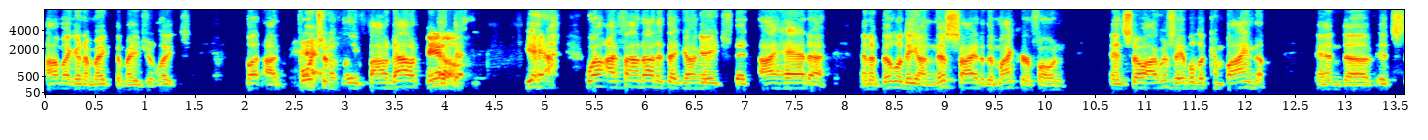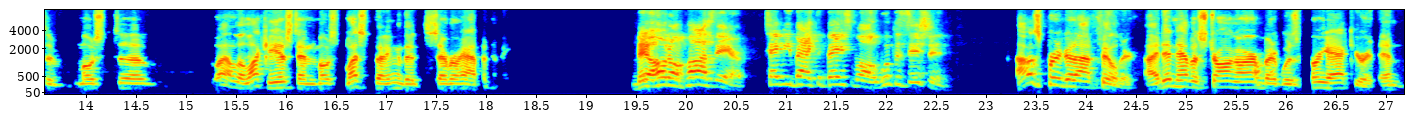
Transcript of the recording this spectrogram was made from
How am I going to make the major leagues? But I fortunately found out. That, yeah, well, I found out at that young age that I had a, an ability on this side of the microphone, and so I was able to combine them. And uh, it's the most, uh, well, the luckiest and most blessed thing that's ever happened to me. Bill, hold on, pause there. Take me back to baseball. What position? I was a pretty good outfielder. I didn't have a strong arm, but it was very accurate. And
